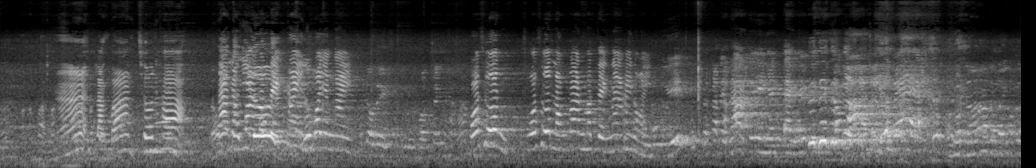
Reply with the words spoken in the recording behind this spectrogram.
นะเอาหลังบ้านมาอ่าหลังบ้านเชิญค่ะหน้าหลังบ้านมาแต่งให้หรือว่ายังไงเจ้าเลยความใจหาขอเชิญขอเชิญหลังบ้านมาแต่งหน้าให้หน่อย แต่หน้าตัวเองยังแต่งไม่เป็นหลังบ้านแม่ เอารถนะจะไปก็ไปเล่นเขาก็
